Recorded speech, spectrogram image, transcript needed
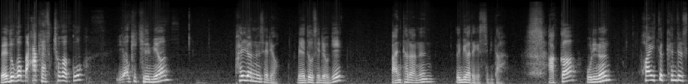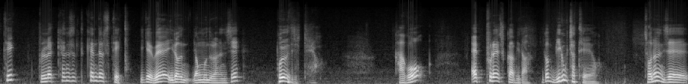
매도가 막 계속 쳐갖고 이렇게 길면 팔려는 세력, 매도 세력이 많다라는 의미가 되겠습니다. 아까 우리는 화이트 캔들스틱, 블랙 캔들스틱 이게 왜 이런 영문으로 하는지 보여드릴게요. 가고 애플의 주가입니다. 이건 미국 차트예요. 저는 이제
